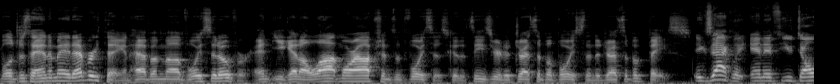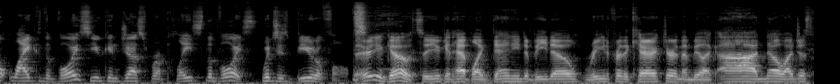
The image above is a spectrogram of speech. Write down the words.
We'll just animate everything and have them uh, voice it over. And you get a lot more options with voices because it's easier to dress up a voice than to dress up a face. Exactly. And if you don't like the voice, you can just replace the voice, which is beautiful. There you go. So you can have like Danny DeVito read for the character and then be like, ah, no, I just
